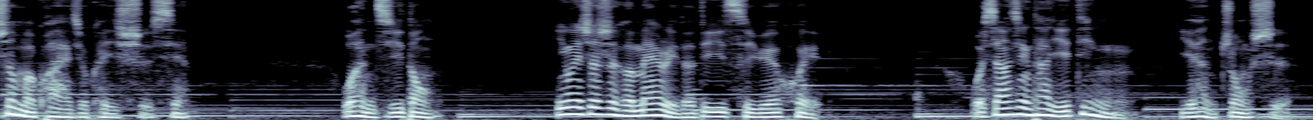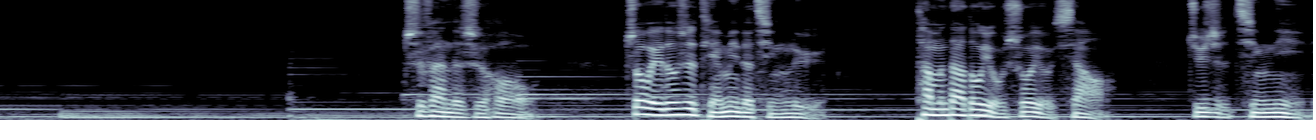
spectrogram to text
这么快就可以实现，我很激动，因为这是和 Mary 的第一次约会。我相信她一定也很重视。吃饭的时候，周围都是甜蜜的情侣，他们大都有说有笑，举止亲昵。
